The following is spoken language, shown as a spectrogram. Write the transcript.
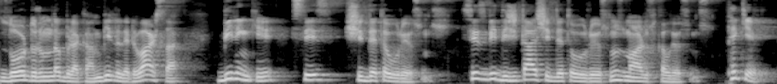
zor durumda bırakan birileri varsa bilin ki siz şiddete uğruyorsunuz. Siz bir dijital şiddete uğruyorsunuz, maruz kalıyorsunuz. Peki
